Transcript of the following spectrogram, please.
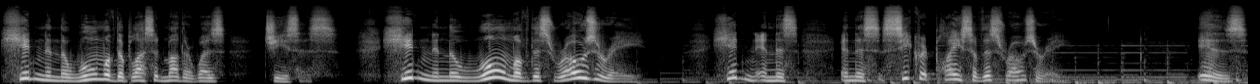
Hidden in the womb of the Blessed Mother was Jesus. Hidden in the womb of this rosary. Hidden in this in this secret place of this rosary is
